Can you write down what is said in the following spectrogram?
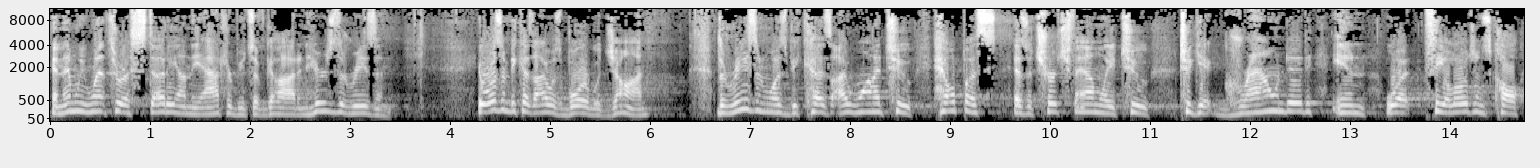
And then we went through a study on the attributes of God. And here's the reason it wasn't because I was bored with John. The reason was because I wanted to help us as a church family to, to get grounded in what theologians call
